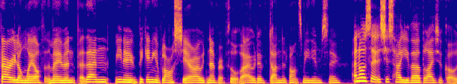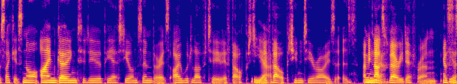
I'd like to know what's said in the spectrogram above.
very long way off at the moment, but then, you know, beginning of last year, I would never have thought that I would have done advanced medium. So, And also, it's just how you verbalize your goals. Like, it's not I'm going to do a PSG on Simba. It's I would love to if that opportunity Yeah. if that opportunity arises. I mean, that's Yeah. very different. It's Yeah. the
